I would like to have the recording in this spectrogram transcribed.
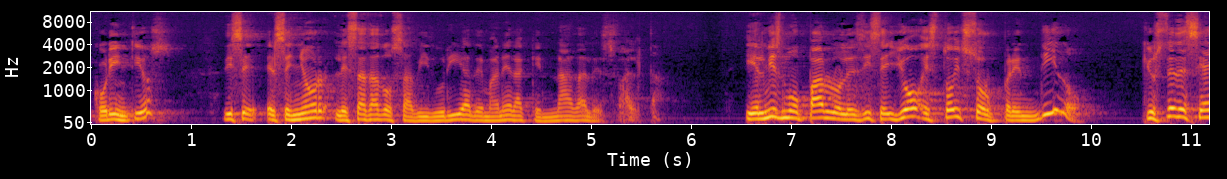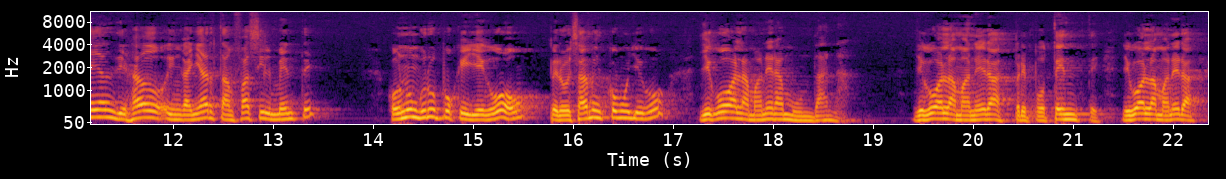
Corintios, dice, el Señor les ha dado sabiduría de manera que nada les falta. Y el mismo Pablo les dice, yo estoy sorprendido que ustedes se hayan dejado engañar tan fácilmente con un grupo que llegó, pero ¿saben cómo llegó? Llegó a la manera mundana, llegó a la manera prepotente, llegó a la manera...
